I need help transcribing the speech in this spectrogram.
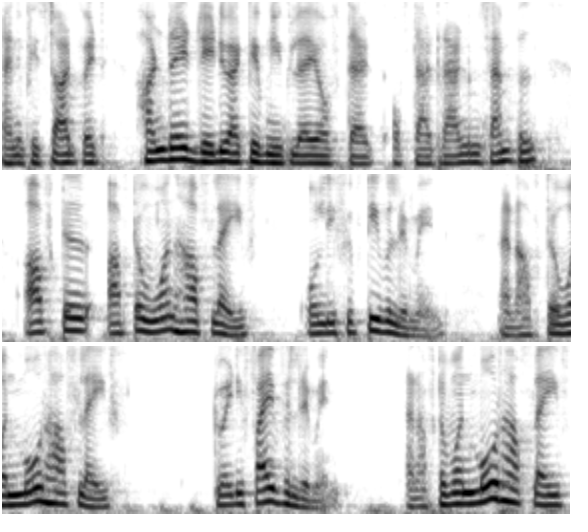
and if we start with 100 radioactive nuclei of that of that random sample after after one half life only 50 will remain and after one more half life 25 will remain. And after one more half life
